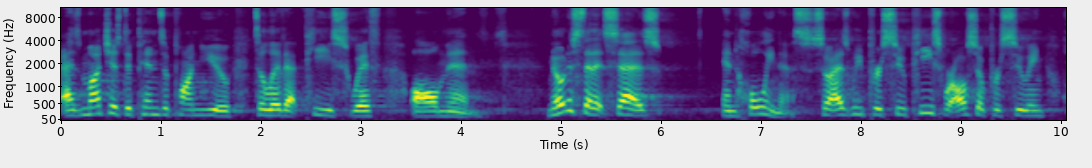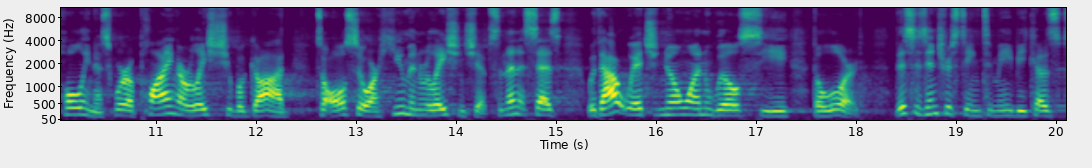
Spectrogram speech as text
as much as depends upon you to live at peace with all men. Notice that it says, and holiness. So, as we pursue peace, we're also pursuing holiness. We're applying our relationship with God to also our human relationships. And then it says, without which no one will see the Lord. This is interesting to me because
